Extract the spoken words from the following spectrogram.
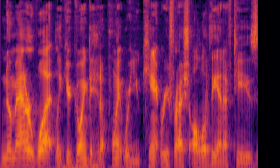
no matter what, like, you're going to hit a point where you can't refresh all of the NFTs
